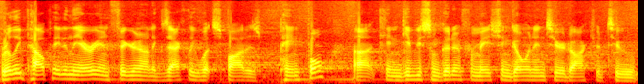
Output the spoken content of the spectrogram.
Really palpating the area and figuring out exactly what spot is painful uh, can give you some good information going into your doctor to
